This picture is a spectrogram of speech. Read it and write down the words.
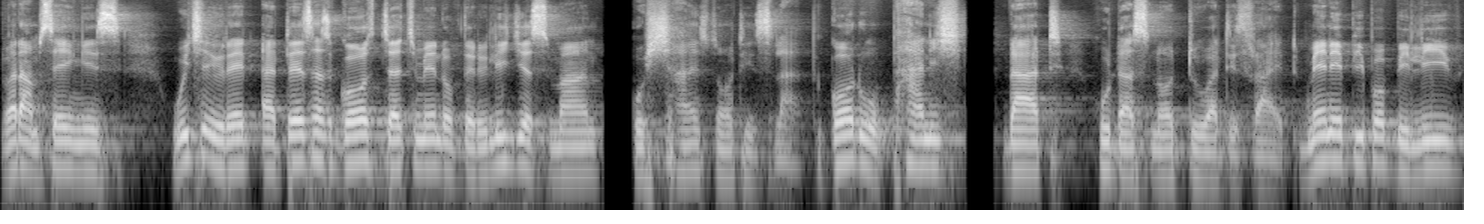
what I'm saying is, which addresses God's judgment of the religious man who shines not his light. God will punish that who does not do what is right. Many people believe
